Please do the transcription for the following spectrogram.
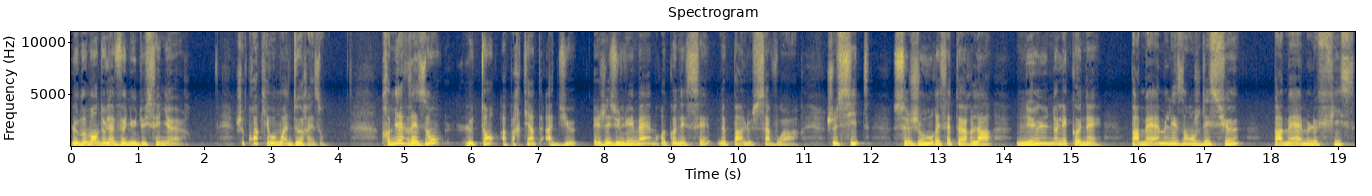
le moment de la venue du Seigneur? Je crois qu'il y a au moins deux raisons. Première raison, le temps appartient à Dieu et Jésus lui-même reconnaissait ne pas le savoir. Je cite, Ce jour et cette heure-là, nul ne les connaît, pas même les anges des cieux, pas même le Fils,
